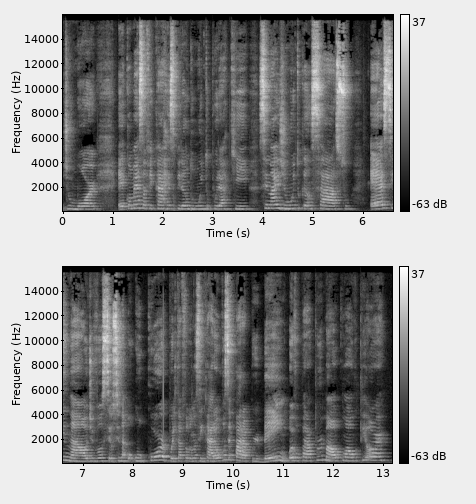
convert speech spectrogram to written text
de humor, é, começa a ficar respirando muito por aqui, sinais de muito cansaço, é sinal de você, o, sinal, o corpo ele tá falando assim, cara, ou você para por bem, ou eu vou parar por mal com algo pior.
